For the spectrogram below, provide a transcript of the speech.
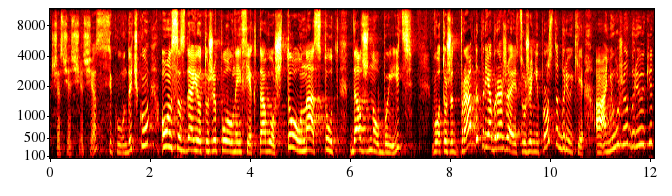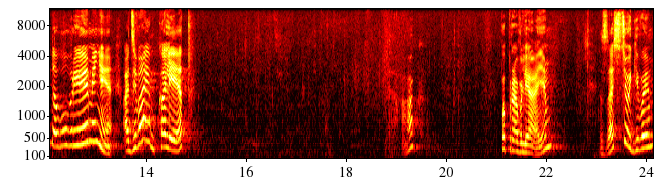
Сейчас, сейчас, сейчас, сейчас, секундочку. Он создает уже полный эффект того, что у нас тут должно быть. Вот уже, правда, преображается уже не просто брюки, а они уже брюки того времени. Одеваем калет. Так поправляем, застегиваем.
